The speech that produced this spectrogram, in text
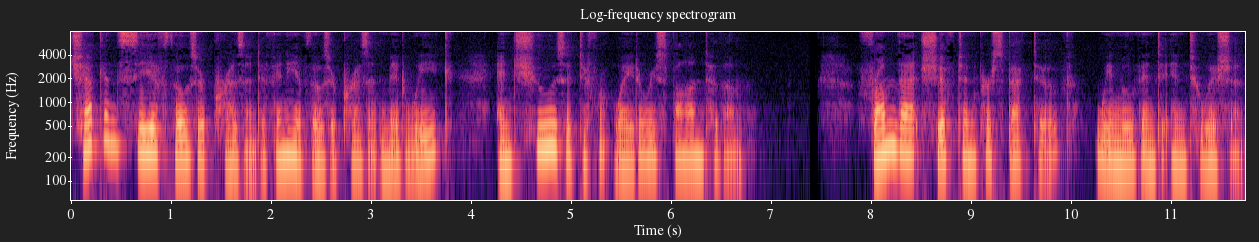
check and see if those are present, if any of those are present midweek, and choose a different way to respond to them. From that shift in perspective, we move into intuition.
